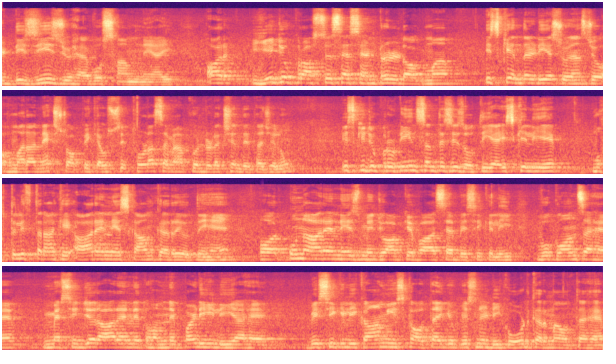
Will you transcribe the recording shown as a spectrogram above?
डिज़ीज़ जो है वो सामने आई। और ये जो प्रोसेस है सेंट्रल डॉगमा इसके अंदर डी स्टूडेंट्स जो हमारा नेक्स्ट टॉपिक है, उससे थोड़ा सा मैं आपको इंट्रोडक्शन देता चलूँ। इसकी जो प्रोटीन सिंथेसिस होती है, इसके लिए मुख्तलिफ़ तरह के आरएनएस काम कर रहे होते हैं। और उन आर में जो आपके पास है बेसिकली वो कौन सा है? मैसेंजर आरएनए तो हमने पढ़ ही लिया है। बेसिकली काम ही इसका होता है, क्योंकि इसने डिकोड करना होता है।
